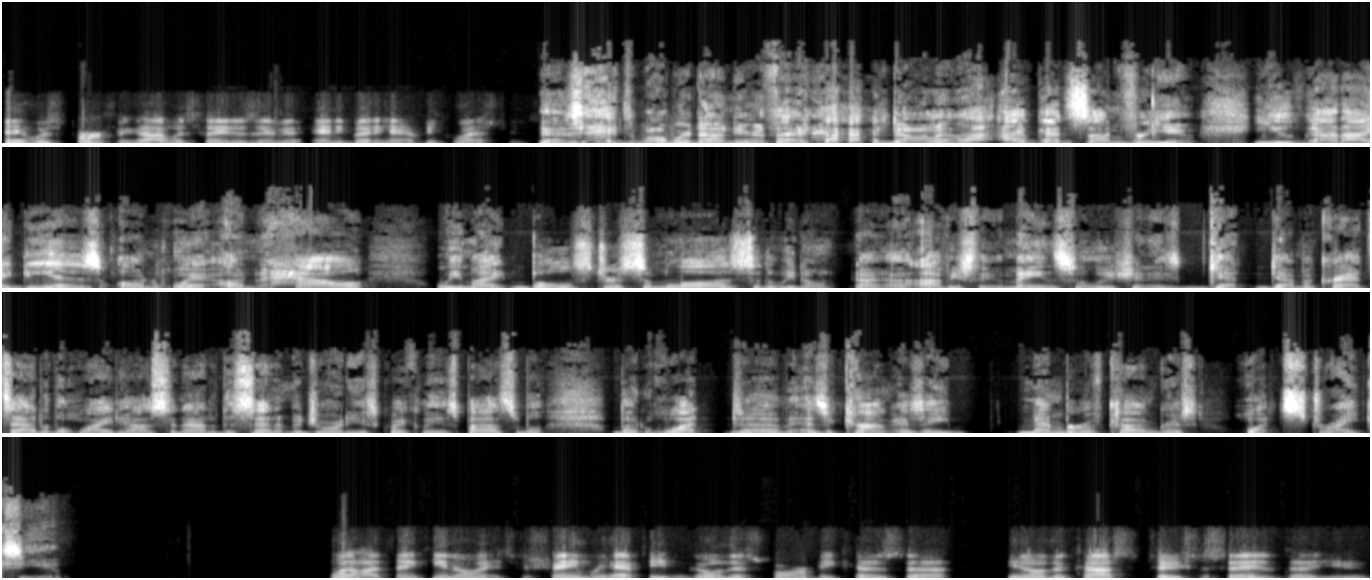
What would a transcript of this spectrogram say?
It was perfect. I would say, does anybody have any questions? Well, we're done here. Thank- no, I've got some for you. You've got ideas on where on how we might bolster some laws so that we don't. Uh, obviously, the main solution is get Democrats out of the White House and out of the Senate majority as quickly as possible. But what, uh, as a con- as a member of Congress, what strikes you? Well, I think you know it's a shame we have to even go this far because uh, you know the Constitution says that you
